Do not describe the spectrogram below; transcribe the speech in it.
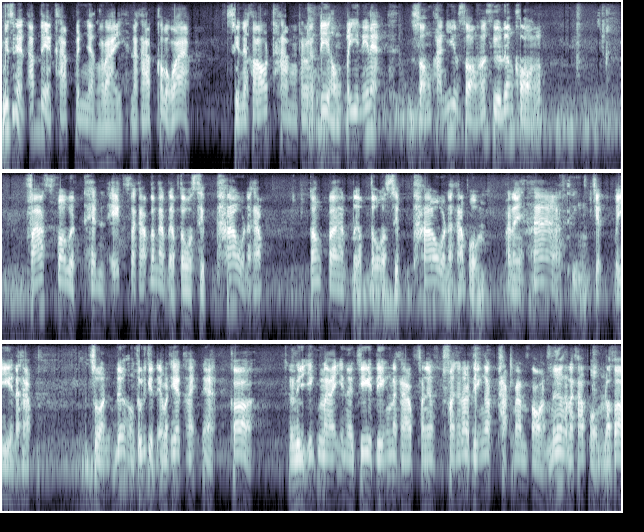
business update ครับเป็นอย่างไรนะครับเขาบอกว่าสิ่งที่เขาทำ priority ของปีนี้เนี่ย 2022 ก็คือเรื่องของ fast forward 10x นะครับ ต้องการเติบโต 10 เท่านะครับ ต้องการเติบโต 10 เท่านะครับ ผมภายใน5ถึง7ปีนะครับ ส่วนเรื่องของธุรกิจในประเทศไทยเนี่ยก็ reignite energy drink นะครับ functional drink ก็ผลักดันต่อเนื่องนะครับผมแล้วก็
